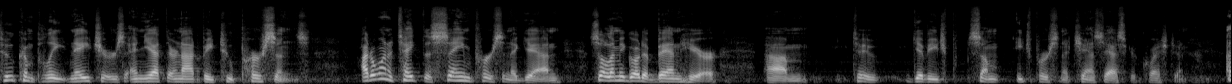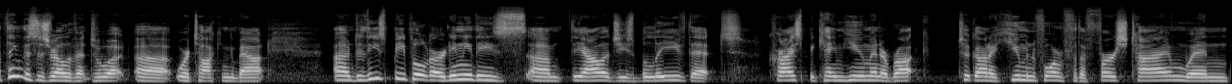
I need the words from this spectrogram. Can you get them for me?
two complete natures and yet there not be two persons. I don't want to take the same person again, so let me go to Ben here um, to give each, some, each person a chance to ask a question. I think this is relevant to what uh, we're talking about. Uh, do these people or any of these um, theologies believe that Christ became human or brought took on a human form for the first time when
